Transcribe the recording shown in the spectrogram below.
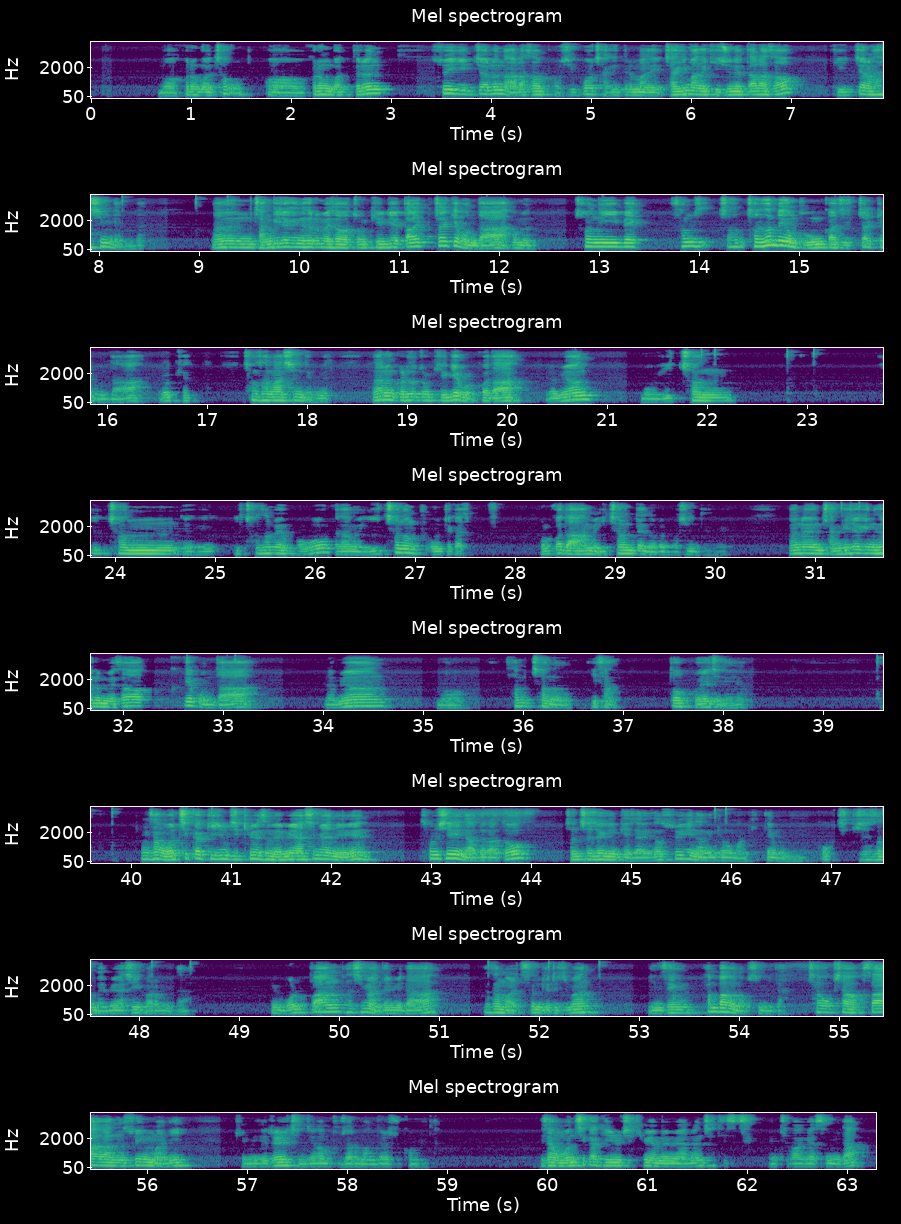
뭐 그런 건 청, 어, 그런 것들은 수익 익절은 알아서 보시고 자기들만의 자기만의 기준에 따라서 익절을 하시면 됩니다. 나는 장기적인 흐름에서 좀 길게 딸- 짧게 본다. 그러면 1230, 1300원 부분까지 짧게 본다. 이렇게 청산하시면 되고요. 나는 그래도 좀 길게 볼 거다. 그러면 뭐 2000, 2000, 여기 2300원 보고, 그 다음에 2000원 부분대까지 볼 거다 하면 2000원대 노려 보시면 되고요. 나는 장기적인 흐름에서 크게 본다. 그러면 뭐 3000원 이상 또 보여지네요. 항상 원칙과 기준 지키면서 매매하시면은 손실이 나더라도 전체적인 계좌에서 수익이 나는 경우 많기 때문에 꼭 지키셔서 매매하시기 바랍니다. 몰빵 하시면 안 됩니다. 항상 말씀드리지만 인생 한 방은 없습니다. 차곡차곡 쌓아가는 수익만이 개미들을 진정한 부자로 만들어 줄 겁니다. 이상 원칙과 기준을 지키며 매매하는 차티스트 멘트박이었습니다.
